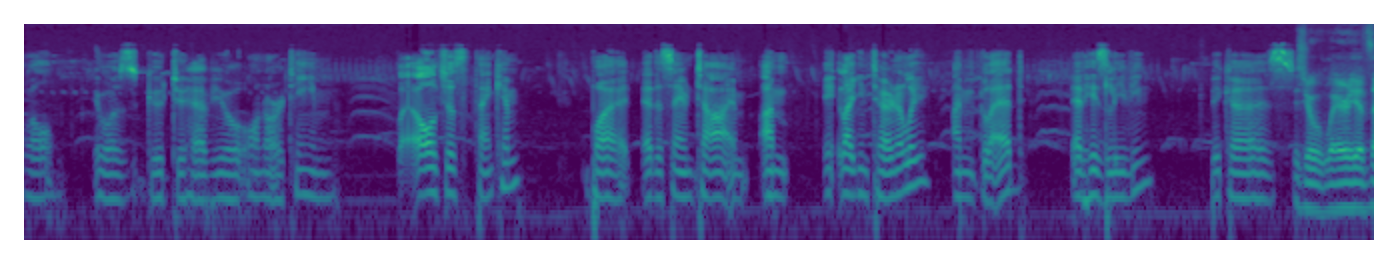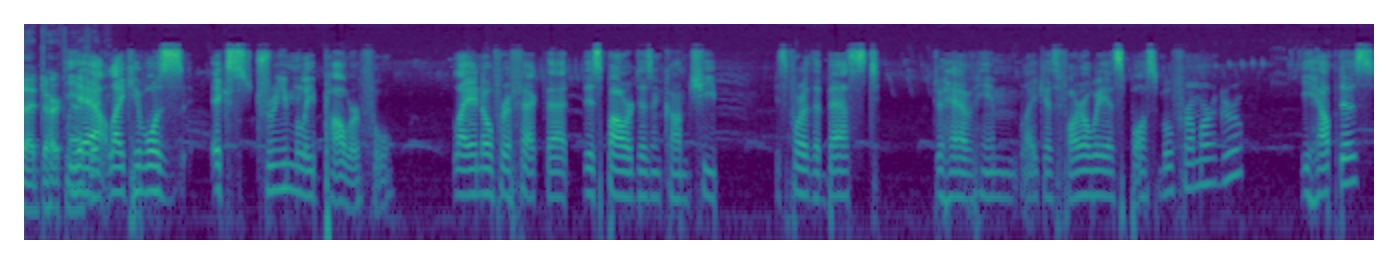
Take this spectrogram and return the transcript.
Well, it was good to have you on our team. I'll just thank him, but at the same time, I'm like internally, I'm glad that he's leaving because Because you're wary of that dark magic. yeah, like he was extremely powerful. Like I know for a fact that this power doesn't come cheap. It's for the best to have him like as far away as possible from our group. He helped us,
